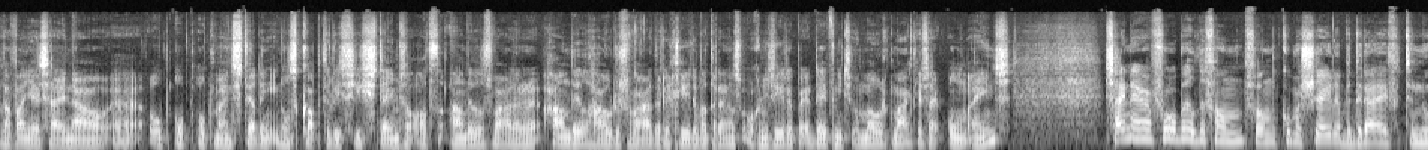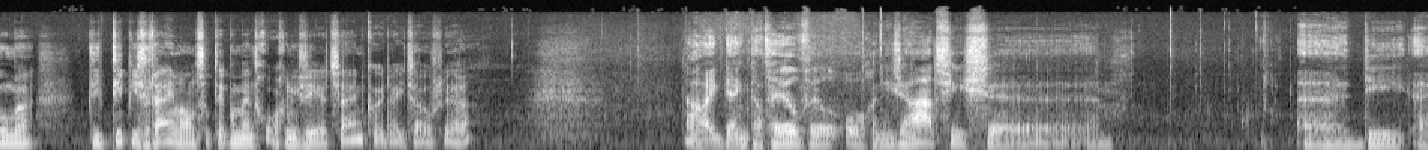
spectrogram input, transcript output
waarvan jij zei, nou, op, op, op mijn stelling in ons kapitalistisch systeem zal altijd aandeelswaarde, aandeelhouderswaarde regeren, wat Rijnlands organiseren per definitie onmogelijk maakt. Je zei oneens. Zijn er voorbeelden van, van commerciële bedrijven te noemen die typisch Rijnlands op dit moment georganiseerd zijn? Kun je daar iets over zeggen? Nou, ik denk dat heel veel organisaties eh, eh, die, eh,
